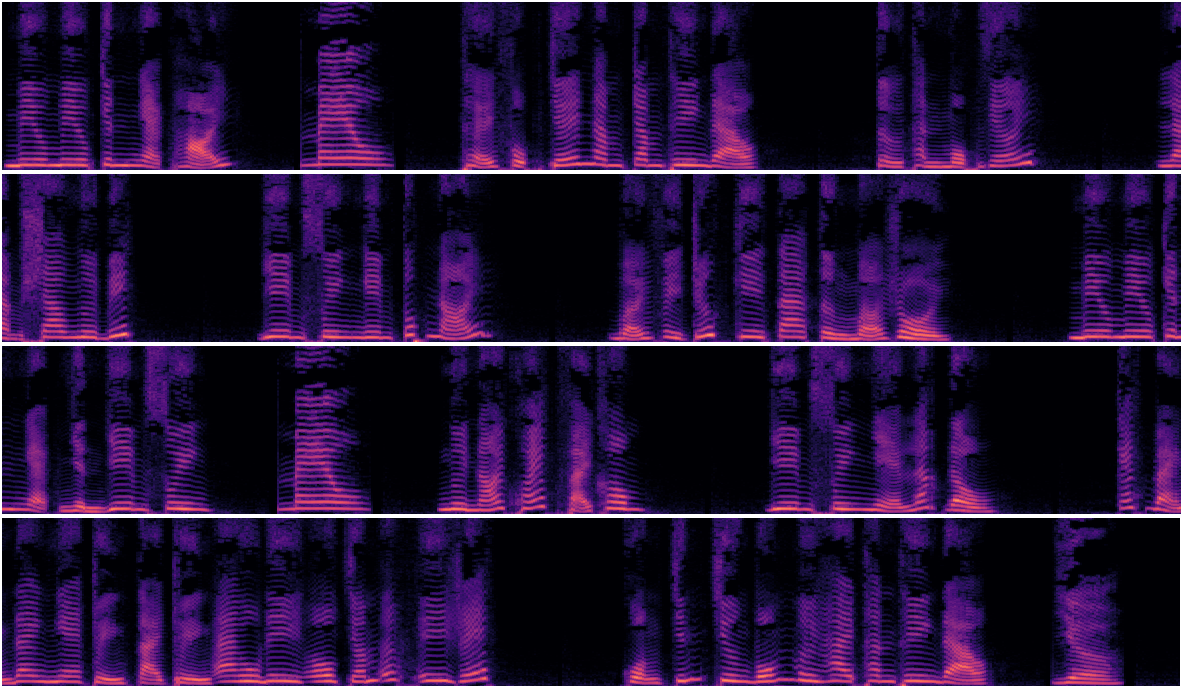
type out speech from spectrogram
Miu Miu kinh ngạc hỏi. Mèo. Thể phục chế 500 thiên đạo. Tự thành một giới. Làm sao ngươi biết? Diêm xuyên nghiêm túc nói. Bởi vì trước kia ta từng mở rồi. Miu Miu kinh ngạc nhìn Diêm xuyên. Mèo. Ngươi nói khoét phải không? Diêm xuyên nhẹ lắc đầu. Các bạn đang nghe truyện tại truyện audio.fiz. Quận 9 chương 42 Thanh Thiên Đạo. Giờ.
